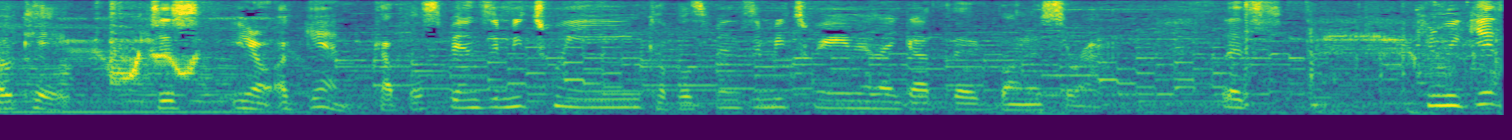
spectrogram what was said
Okay, just, you know, again, a couple spins in between, couple spins in between, and I got the bonus round. Let's, can we get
